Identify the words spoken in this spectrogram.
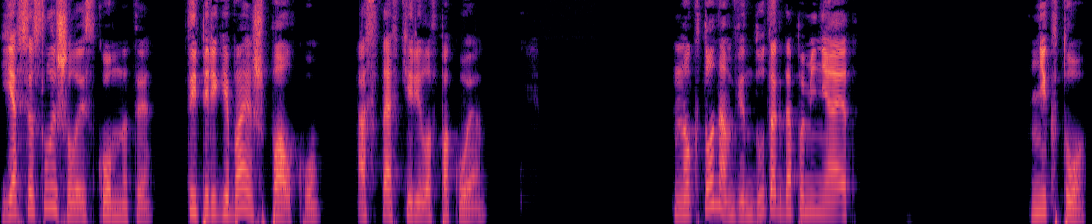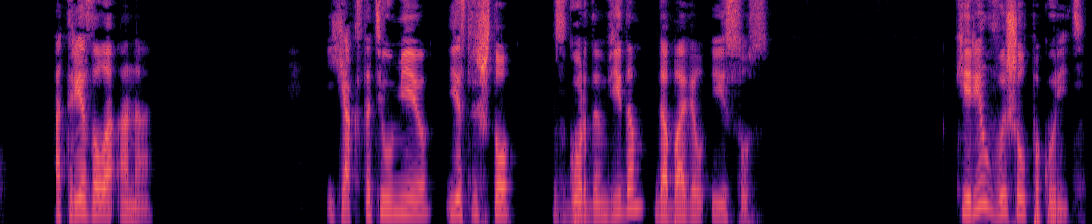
«Я все слышала из комнаты. Ты перегибаешь палку. Оставь Кирилла в покое». «Но кто нам винду тогда поменяет?» «Никто», — отрезала она. «Я, кстати, умею, если что», — с гордым видом добавил Иисус. Кирилл вышел покурить.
